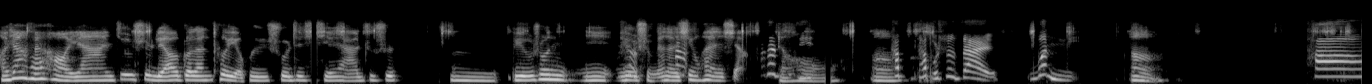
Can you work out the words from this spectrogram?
好像还好呀，就是里奥格兰特也会说这些呀，就是，嗯，比如说你你你有什么样的性幻想，然后，嗯，他他不是在问你，嗯，他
